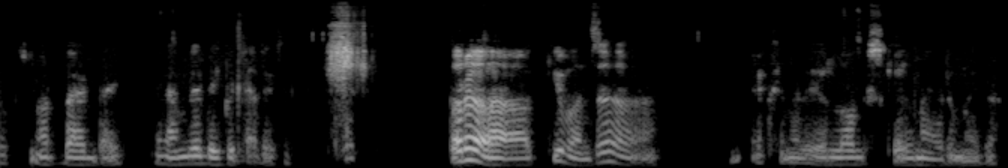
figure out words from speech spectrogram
Looks not bad दाइ राम्रै देखिरहेको रहेछ। तर के भन्छ एकछिन यो लग स्केलमा हेरौँ है त।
